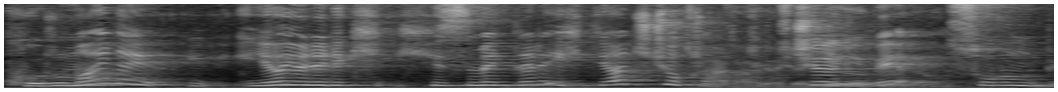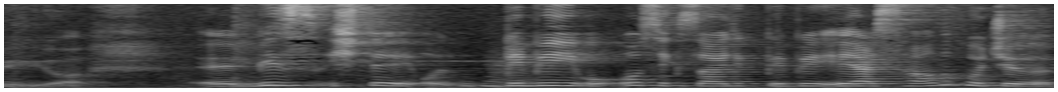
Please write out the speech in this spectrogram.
korumayla ya yönelik hizmetlere ihtiyaç çok, çok artıyor. artıyor. Çığ gibi sorun büyüyor. Ee, biz işte bebeği o 18 aylık bebeği eğer sağlık ocağı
